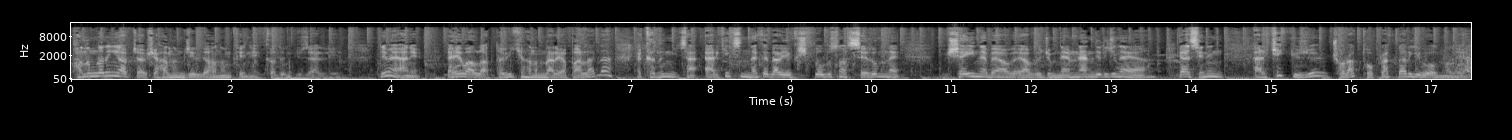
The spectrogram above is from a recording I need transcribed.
hanımların yapacağı bir şey. Hanım cildi, hanım teni, kadın güzelliği. Değil mi? Hani eyvallah tabii ki hanımlar yaparlar da ya kadın sen erkeksin ne kadar yakışıklı olursan serum ne şey ne be yavrucuğum nemlendirici ne ya? Ya senin erkek yüzü çorak topraklar gibi olmalı ya.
